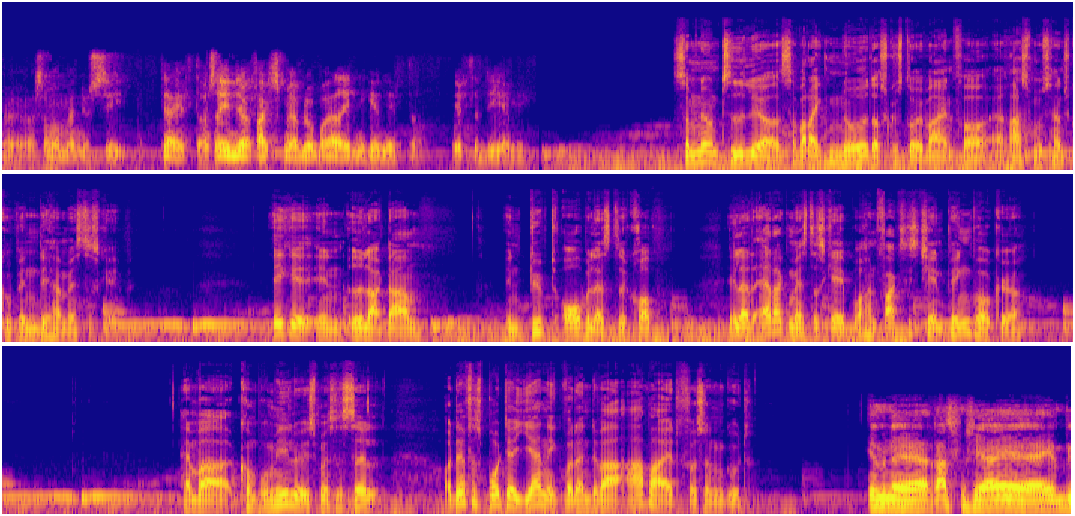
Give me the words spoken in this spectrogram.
øh, og så må man jo se derefter. Og så endte jeg faktisk med at blive opereret ind igen efter, efter DM. Ikke? Som nævnt tidligere, så var der ikke noget, der skulle stå i vejen for, at Rasmus han skulle vinde det her mesterskab. Ikke en ødelagt arm, en dybt overbelastet krop, eller et adagmesterskab, hvor han faktisk tjente penge på at køre. Han var kompromilløs med sig selv, og derfor spurgte jeg Jannik, hvordan det var at arbejde for sådan en gut. Jamen, øh, Rasmus og jeg, øh, vi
